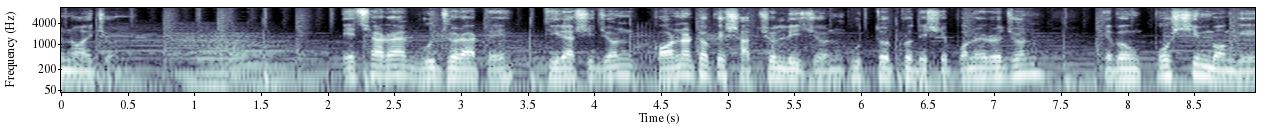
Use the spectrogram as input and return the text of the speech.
নয় জন। এছাড়া গুজরাটে তিরাশি জন, কর্ণাটকে সাতচল্লিশ জন, উত্তরপ্রদেশে পনেরো জন এবং পশ্চিমবঙ্গে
